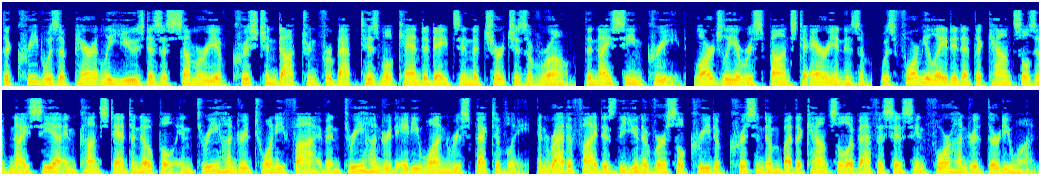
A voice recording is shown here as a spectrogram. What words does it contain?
The creed was apparently used as a summary of Christian doctrine for baptismal candidates in the churches of Rome. The Nicene Creed, largely a response to Arianism, was formulated at the councils of Nicaea and Constantinople in 325 and 381 respectively, and ratified as the Universal Creed of Christendom by the Council of Ephesus in 431.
